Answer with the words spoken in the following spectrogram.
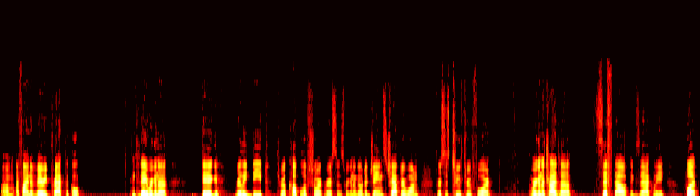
Um, I find it very practical. And today we're going to dig really deep through a couple of short verses. We're going to go to James chapter 1, verses 2 through 4. And we're going to try to sift out exactly what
